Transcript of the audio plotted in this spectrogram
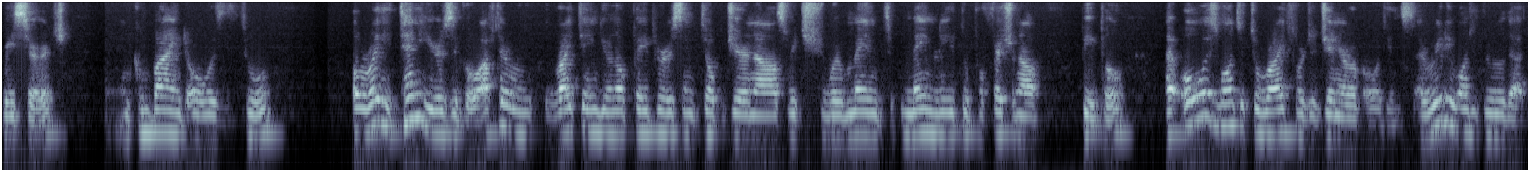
research, and combined always the two. Already 10 years ago, after writing, you know, papers in top journals, which were meant mainly to professional people, I always wanted to write for the general audience. I really wanted to do that.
